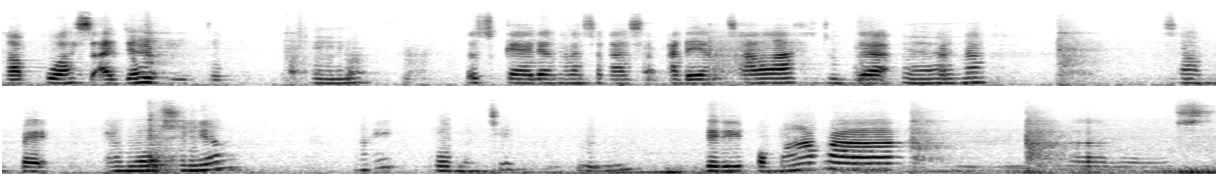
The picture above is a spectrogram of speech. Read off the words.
nggak puas aja gitu Oke. terus kayak ada ngerasa ada yang salah juga Ya. karena sampai emosinya naik loh macet Mm-mm. dari pemarah terus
